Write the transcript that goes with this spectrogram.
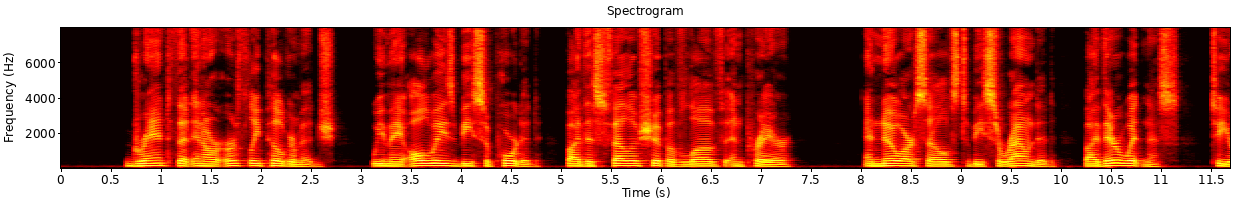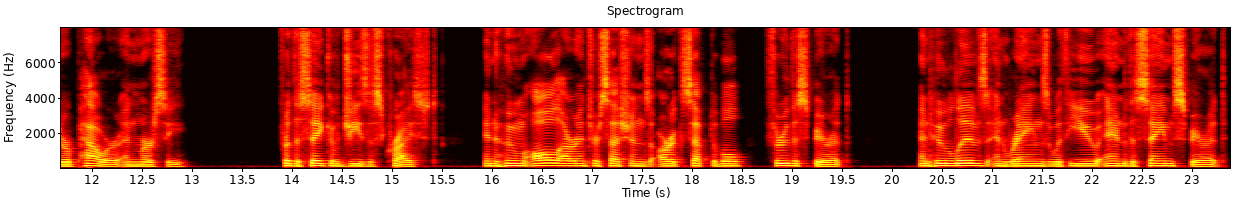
Grant that in our earthly pilgrimage we may always be supported by this fellowship of love and prayer, and know ourselves to be surrounded by their witness to your power and mercy for the sake of Jesus Christ, in whom all our intercessions are acceptable through the Spirit, and who lives and reigns with you and the same Spirit,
